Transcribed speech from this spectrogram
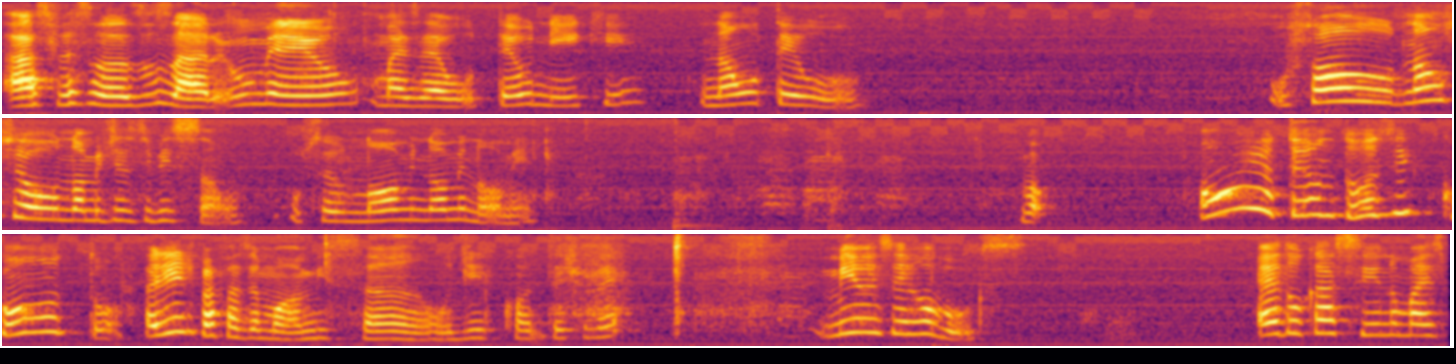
as pessoas usaram o meu, mas é o teu nick, não o teu o só não o seu nome de exibição, o seu nome, nome, nome. Oh, eu tenho 12 conto. A gente vai fazer uma missão de quanto? Deixa eu ver. 1.100 Robux. É do cassino, mas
